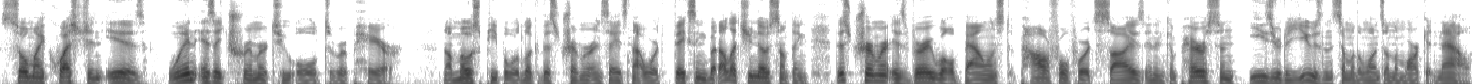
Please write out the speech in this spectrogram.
So my question is, when is a trimmer too old to repair? Now, most people would look at this trimmer and say it's not worth fixing, but I'll let you know something. This trimmer is very well balanced, powerful for its size, and in comparison, easier to use than some of the ones on the market now.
